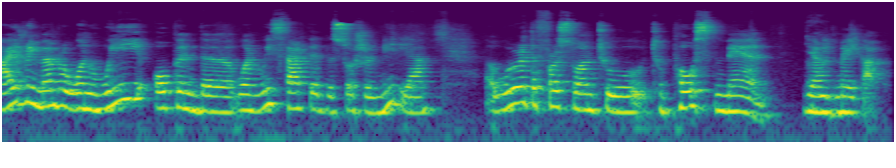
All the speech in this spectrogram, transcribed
I remember when we opened the when we started the social media, uh, we were the first one to to post men yeah. with makeup.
